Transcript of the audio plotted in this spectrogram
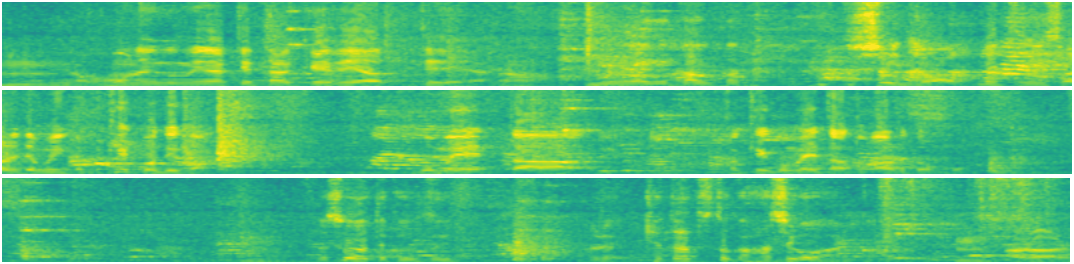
うん。骨組みだけ竹でやってやな。家だけ買うか。シートは別にそれでもいいかも。結構でかい5メーターかけ5メーターとかあると思う。そうだったから次あれ脚立とかはしごがあるか？あるある。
